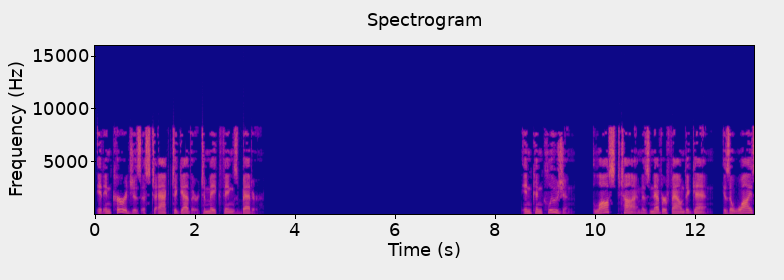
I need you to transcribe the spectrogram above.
It encourages us to act together to make things better. In conclusion, lost time is never found again, is a wise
